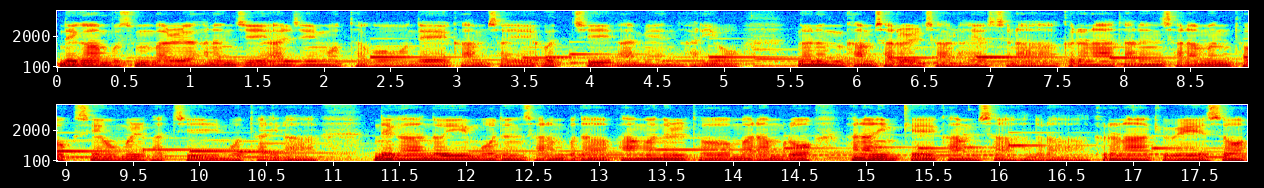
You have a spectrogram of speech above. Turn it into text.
내가 무슨 말을 하는지 알지 못하고 내 감사에 어찌 아멘 하리요 너는 감사를 잘하였으나 그러나 다른 사람은 덕 세움을 받지 못하리라. 내가 너희 모든 사람보다 방언을 더 말함으로 하나님께 감사하노라. 그러나 교회에서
